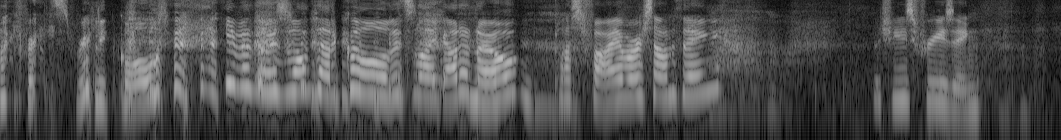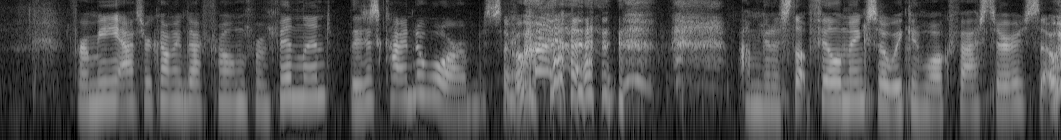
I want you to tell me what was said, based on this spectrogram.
my friend's really cold even though it's not that cold. It's like, I don't know, plus five or something. But she's freezing. For me, after coming back home from Finland, this is kind of warm, so I'm gonna stop filming so we can walk faster so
